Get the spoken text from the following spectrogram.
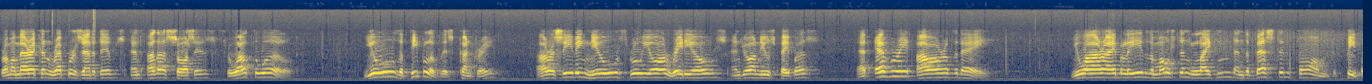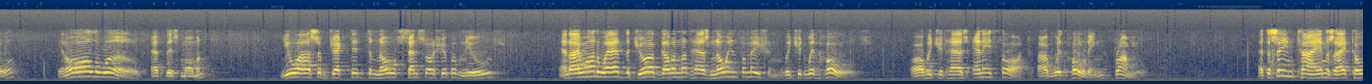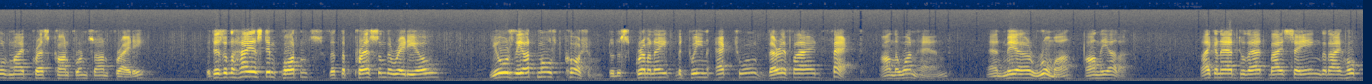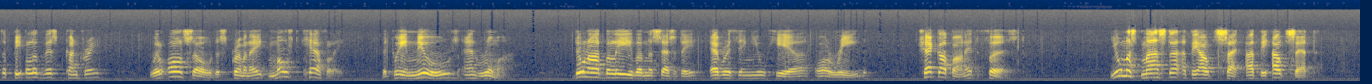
from American representatives and other sources throughout the world. You, the people of this country, are receiving news through your radios and your newspapers at every hour of the day. You are, I believe, the most enlightened and the best informed people in all the world at this moment. You are subjected to no censorship of news, and I want to add that your government has no information which it withholds or which it has any thought of withholding from you. At the same time, as I told my press conference on Friday, it is of the highest importance that the press and the radio use the utmost caution to discriminate between actual, verified fact on the one hand and mere rumor on the other. I can add to that by saying that I hope the people of this country will also discriminate most carefully between news and rumor. Do not believe of necessity everything you hear or read. Check up on it first. You must master at the outset, at the outset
